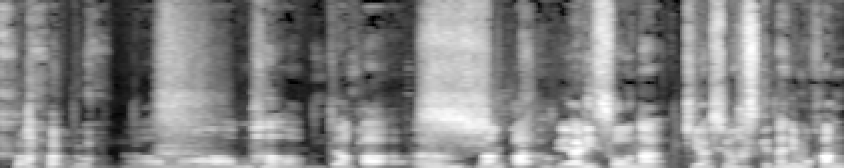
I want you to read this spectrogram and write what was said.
あの、ああまあまあ、なんか、うん、なんかやりそうな気がしますけど、何も考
